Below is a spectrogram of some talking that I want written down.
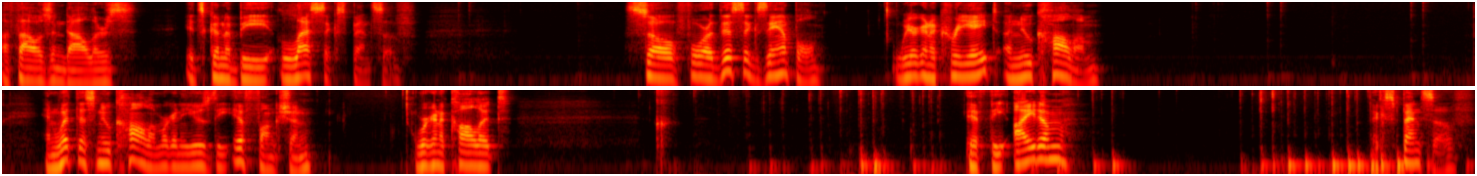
$1,000, it's going to be less expensive. So for this example, we're going to create a new column. And with this new column, we're going to use the if function. We're going to call it if the item expensive.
